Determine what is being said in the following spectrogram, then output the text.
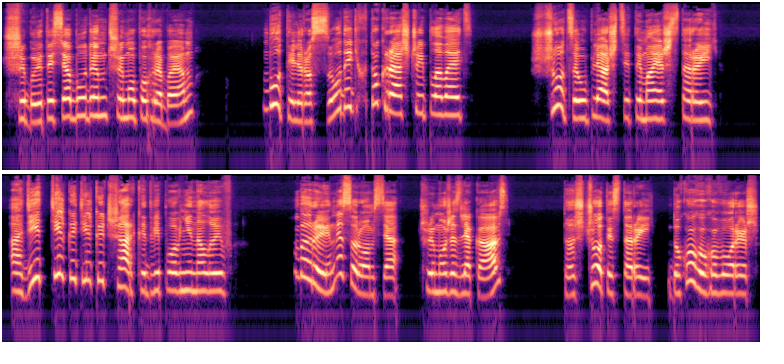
Чи битися будем, чи мо погребем? Бутиль розсудить, хто кращий плавець. Що це у пляшці ти маєш, старий? А дід тільки-тільки чарки дві повні налив. Бери, не соромся. Чи, може, злякавсь? Та що ти, старий, до кого говориш?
